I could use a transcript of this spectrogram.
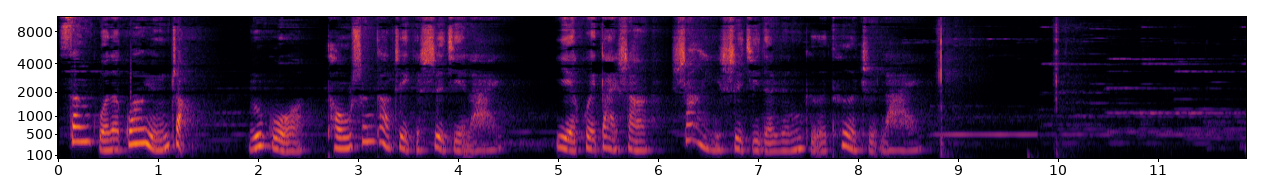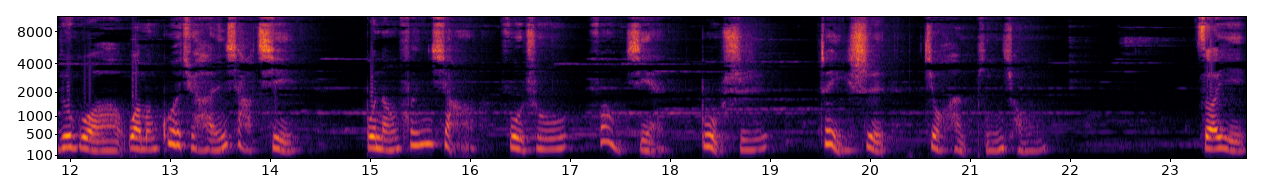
三国的关云长，如果。投生到这个世界来，也会带上上一世纪的人格特质来。如果我们过去很小气，不能分享、付出、奉献、布施，这一世就很贫穷。所以，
